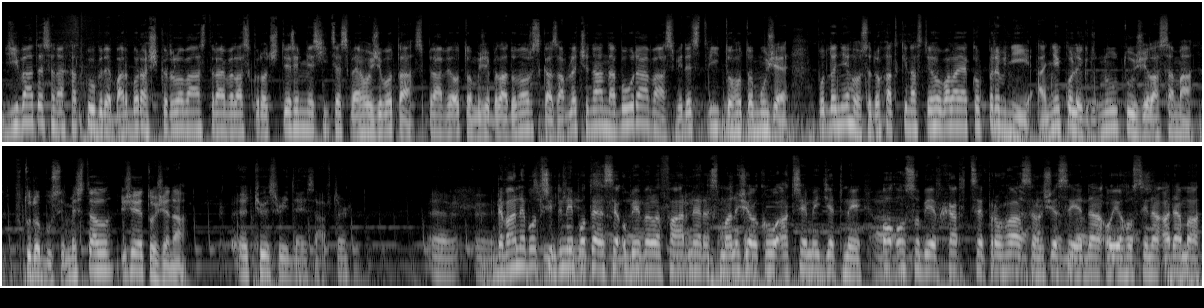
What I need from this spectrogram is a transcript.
Díváte se na chatku, kde Barbara Škrlová strávila skoro čtyři měsíce svého života. Zprávy o tom, že byla do Norska zavlečena, nabourává svědectví tohoto muže. Podle něho se do chatky nastěhovala jako první a několik dnů tu žila sama. V tu dobu si myslel, že je to žena. Uh, two, Dva nebo tři dny poté se objevil Farner s manželkou a třemi dětmi. O osobě v chatce prohlásil, že se jedná o jeho syna Adama.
